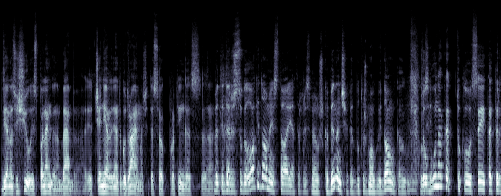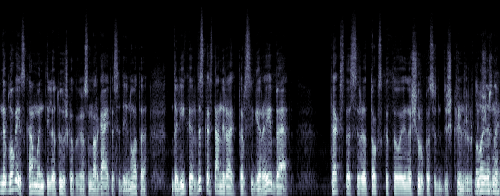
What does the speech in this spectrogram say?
Vienas iš jų, jis palengvina be abejo. Ir čia nėra net gudravimas, čia tiesiog protingas. uh, Bet tai dar ir sugalvok įdomią istoriją, ta prasme, užkabinančią, kad būtų žmogui įdomu. Gal, Tau būna, kad tu klausai, kad ir neblogai skambantį lietuvišką kokios mergaitės įdainuotą dalyką ir viskas ten yra tarsi gerai, bet tekstas yra toks, kad tau eina šiurpas iš krindžio. Labai dažnai.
